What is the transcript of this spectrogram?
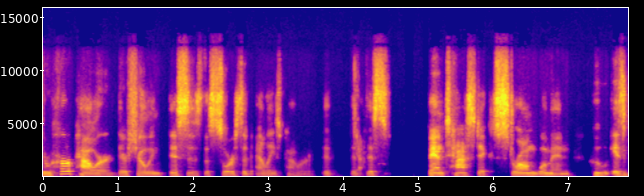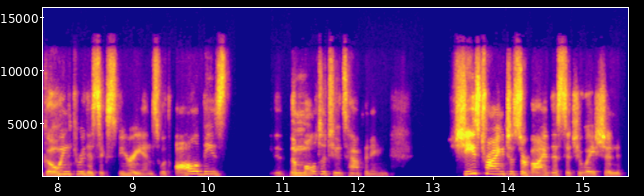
Through her power they're showing this is the source of ellie's power that, that yeah. this fantastic strong woman who is going through this experience with all of these the multitudes happening. She's trying to survive this situation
